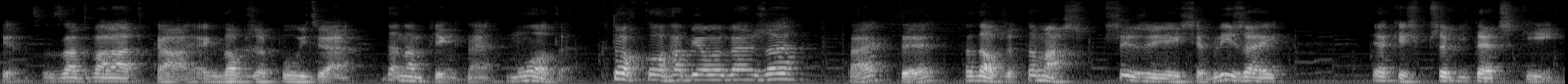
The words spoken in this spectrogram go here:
więc za dwa latka, jak dobrze pójdzie, da nam piękne młode. Kto kocha białe węże? Tak, ty? To dobrze, to masz. Przyjrzyj jej się bliżej. Jakieś przebiteczki.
